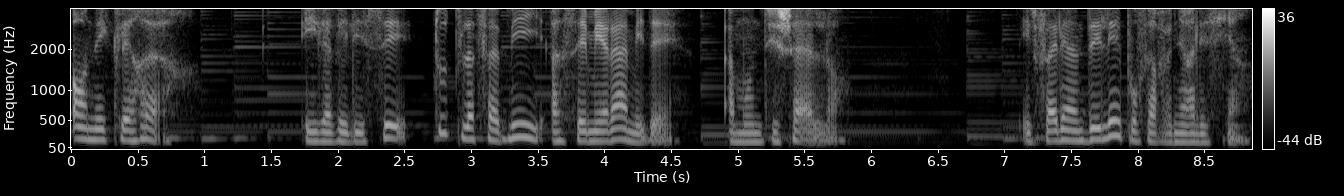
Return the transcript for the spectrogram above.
en éclaireur. Et il avait laissé toute la famille à Semiramide, à Monticello. Il fallait un délai pour faire venir les siens.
